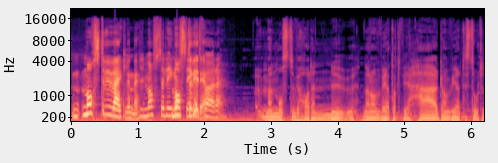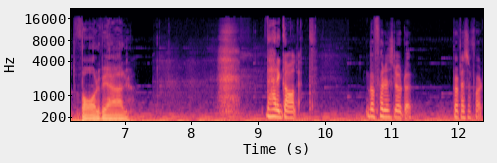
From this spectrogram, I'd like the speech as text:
M- Måste vi verkligen det? Vi måste ligga Måste vi steget det? före. Men måste vi ha den nu? När de vet att vi är här, de vet i stort sett var vi är. Det här är galet. Vad föreslår du? Professor Ford?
